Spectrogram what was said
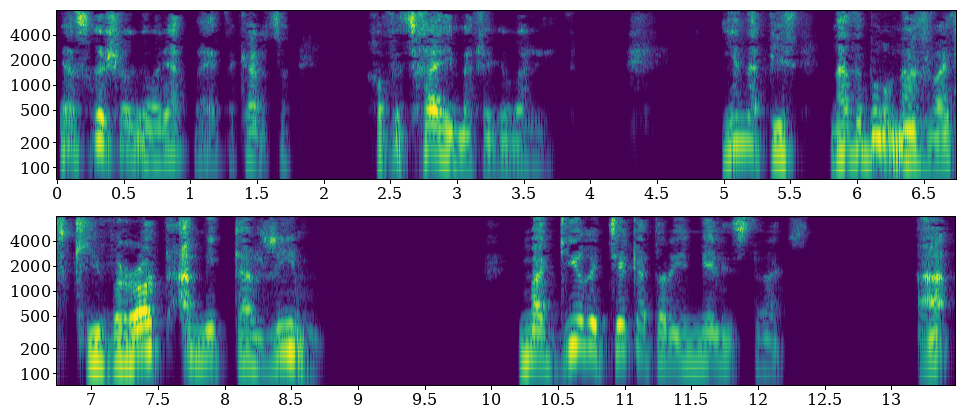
Я слышал, говорят на это, кажется, Хофицхайм это говорит. Не написано, надо было назвать Киврот Амитавим. Могилы те, которые имели страсть. А?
